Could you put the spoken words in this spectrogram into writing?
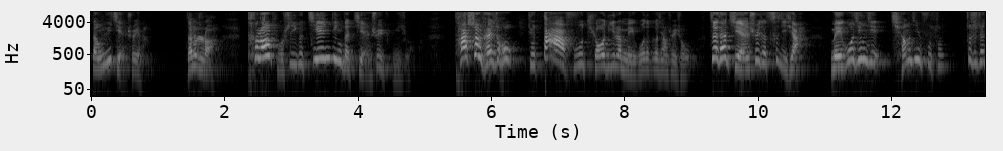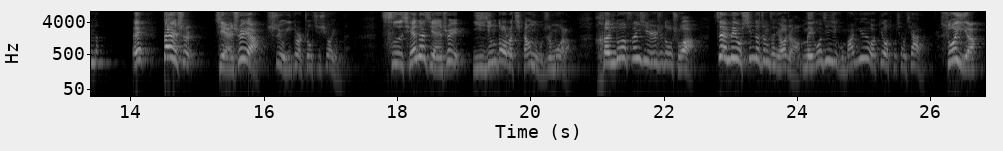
等于减税了。咱们知道，特朗普是一个坚定的减税主义者。他上台之后就大幅调低了美国的各项税收，在他减税的刺激下，美国经济强劲复苏，这是真的。哎，但是减税啊是有一段周期效应的，此前的减税已经到了强弩之末了。很多分析人士都说啊，再没有新的政策调整，美国经济恐怕又要掉头向下了。所以啊，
